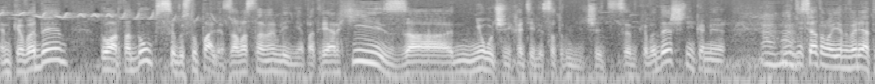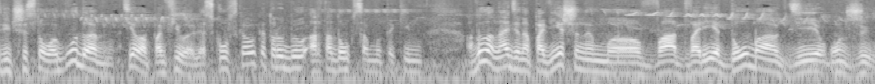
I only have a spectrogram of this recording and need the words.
НКВД, то ортодоксы выступали за восстановление патриархии, за не очень хотели сотрудничать с НКВДшниками. И 10 января 1936 года тело Памфила Лясковского, который был ортодоксом вот таким, было найдено повешенным э, во дворе дома, где он жил.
